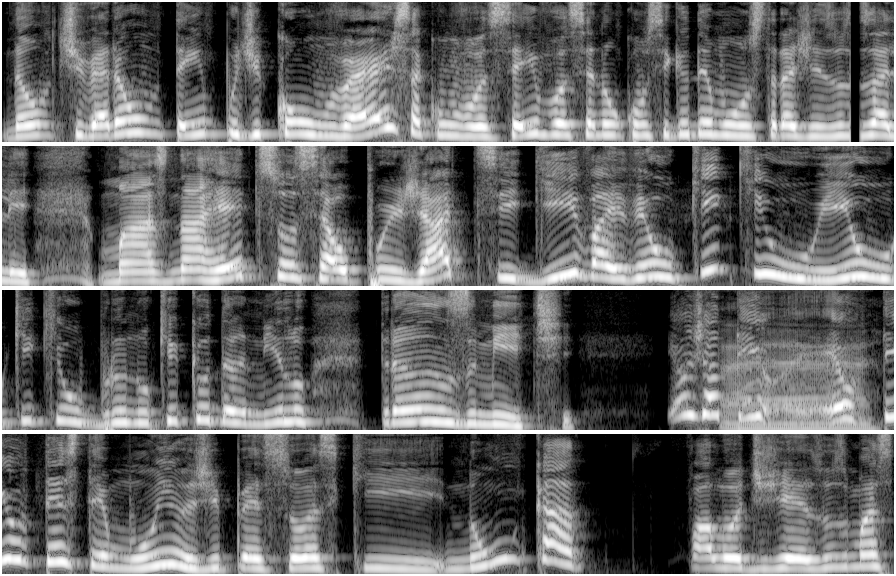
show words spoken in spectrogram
não tiveram um tempo de conversa com você e você não conseguiu demonstrar Jesus ali. Mas na rede social, por já te seguir, vai ver o que que o Will, o que que o Bruno, o que que o Danilo transmite. Eu já tenho, é... eu tenho testemunhos de pessoas que nunca falou de Jesus, mas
